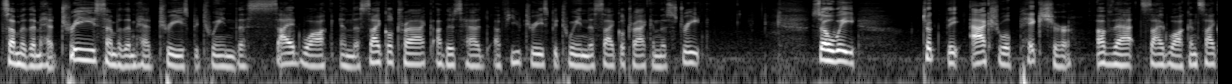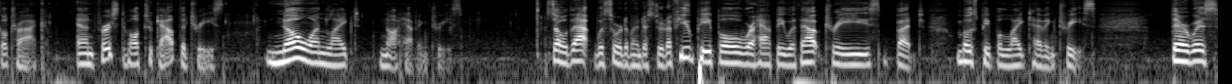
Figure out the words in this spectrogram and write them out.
Some of them had trees, some of them had trees between the sidewalk and the cycle track, others had a few trees between the cycle track and the street. So we took the actual picture of that sidewalk and cycle track. And first of all, took out the trees. No one liked not having trees. So that was sort of understood. A few people were happy without trees, but most people liked having trees. There was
